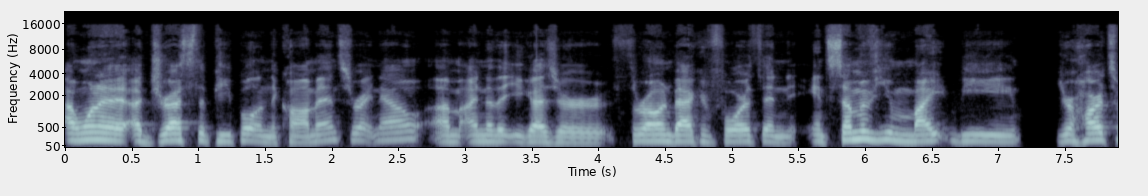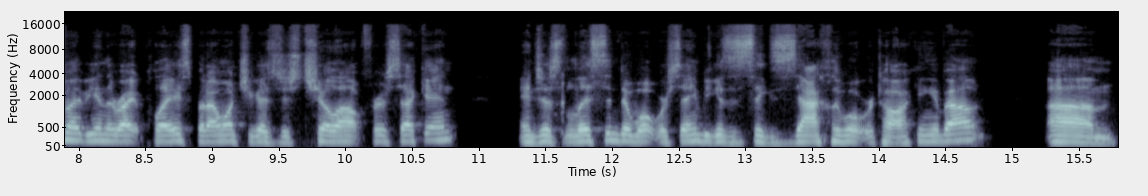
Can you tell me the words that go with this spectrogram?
I want to address the people in the comments right now. Um, I know that you guys are throwing back and forth, and and some of you might be your hearts might be in the right place, but I want you guys just chill out for a second and just listen to what we're saying because it's exactly what we're talking about. Um,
